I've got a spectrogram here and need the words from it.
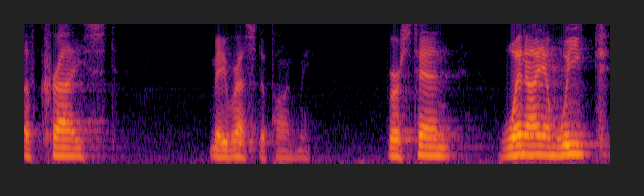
of Christ may rest upon me. Verse 10 When I am weak,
